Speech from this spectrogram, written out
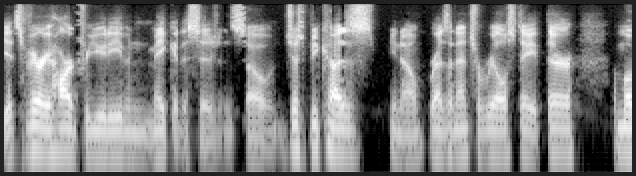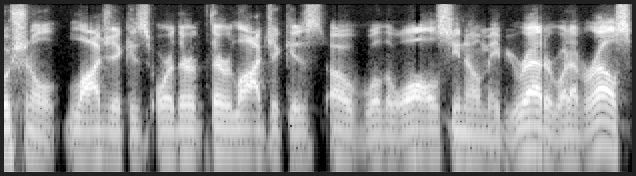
it's very hard for you to even make a decision. So just because, you know, residential real estate, their emotional logic is, or their, their logic is, oh, well, the walls, you know, maybe red or whatever else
